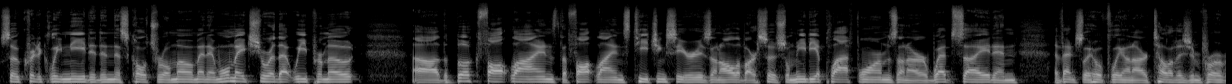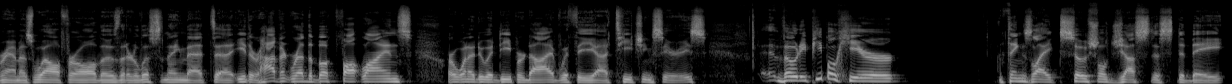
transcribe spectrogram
so critically needed in this cultural moment. And we'll make sure that we promote uh, the book Fault Lines, the Fault Lines teaching series on all of our social media platforms, on our website, and eventually, hopefully, on our television program as well for all those that are listening that uh, either haven't read the book Fault Lines or want to do a deeper dive with the uh, teaching series. Voddie, people hear things like social justice debate.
